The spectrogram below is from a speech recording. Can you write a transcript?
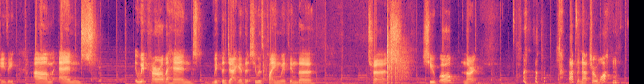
easy. Um, and with her other hand, with the dagger that she was playing with in the church, she. Oh, no. That's a natural one.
